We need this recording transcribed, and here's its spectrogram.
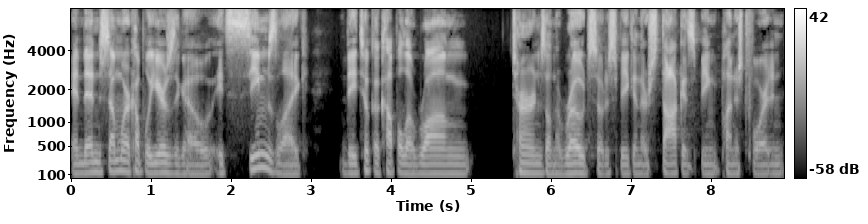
And then somewhere a couple years ago, it seems like they took a couple of wrong turns on the road, so to speak, and their stock is being punished for it. And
